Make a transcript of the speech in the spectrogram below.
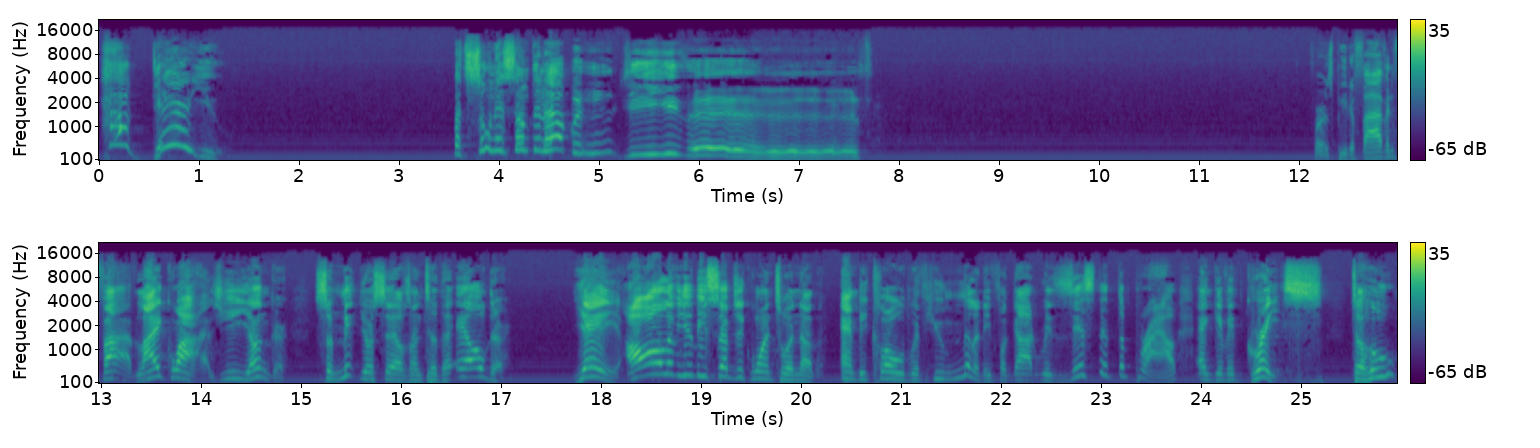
How dare you? But soon as something happened, Jesus. First Peter 5 and 5. Likewise, ye younger, submit yourselves unto the elder. Yea, all of you be subject one to another, and be clothed with humility, for God resisteth the proud and giveth grace to who?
